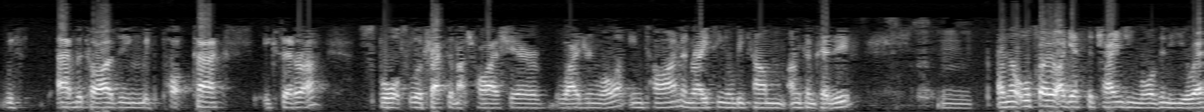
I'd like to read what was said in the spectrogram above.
with advertising, with pot tax, etc., sports will attract a much higher share of the wagering wallet in time, and racing will become uncompetitive. Mm. And also, I guess the changing laws in the US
